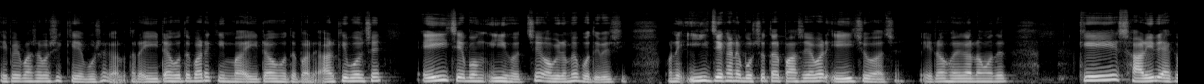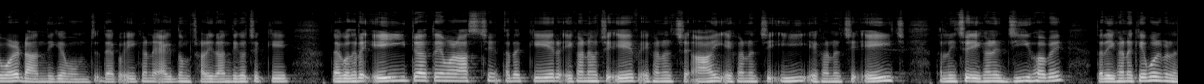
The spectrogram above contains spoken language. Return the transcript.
এফের পাশাপাশি কে বসে গেল। তাহলে এইটা হতে পারে কিংবা এইটাও হতে পারে। আর কি বলছে? এইচ এবং ই হচ্ছে অবিলম্বে প্রতিবেশী। মানে ই যেখানে বসছে, তার পাশে আবার এইচও আছে। এটাও হয়ে গেল আমাদের। কে শাড়ির একেবারে ডান দিকে বমছে দেখো এইখানে একদম শাড়ির ডান দিকে হচ্ছে কে। দেখো তাহলে এইটাতে আমার আসছে, তাহলে কে এর, এখানে হচ্ছে এফ, এখানে হচ্ছে আই, এখানে হচ্ছে ই, এখানে হচ্ছে এইচ, তাহলে নিশ্চয়ই এখানে জি হবে। তাহলে এখানে কে বসবে না?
